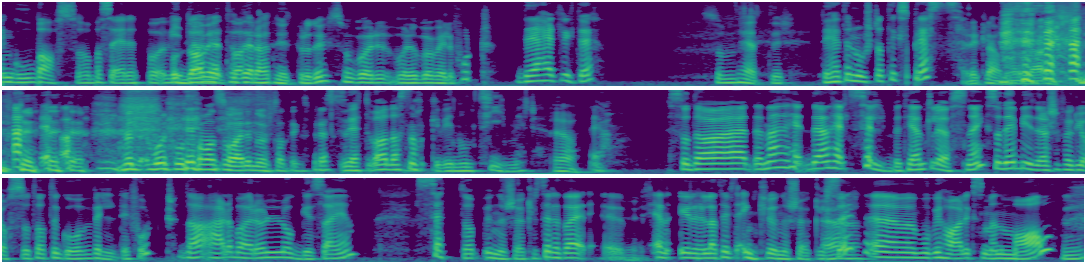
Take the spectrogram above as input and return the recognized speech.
en god base å basere på videre på dere har et nytt produkt går, hvor det går veldig fort. Det er helt riktig. Som heter Det heter Norstat Ekspress. Reklame i dag. Men hvor fort kan man svare Norstat Ekspress? Vet du hva, da snakker vi noen timer. Ja. ja. Så da, er, det er en helt selvbetjent løsning, så det bidrar selvfølgelig også til at det går veldig fort. Da er det bare å logge seg inn, sette opp undersøkelser. Dette er eh, en, relativt enkle undersøkelser, ja. uh, hvor vi har liksom en mal, mm.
